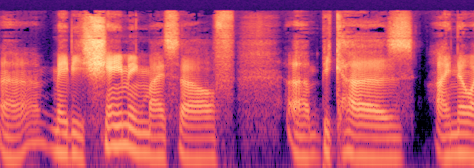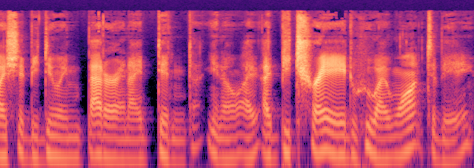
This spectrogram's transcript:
uh, maybe shaming myself uh, because i know i should be doing better and i didn't you know i, I betrayed who i want to be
